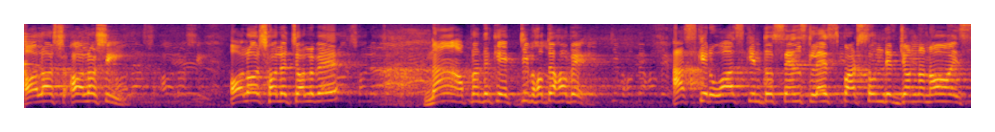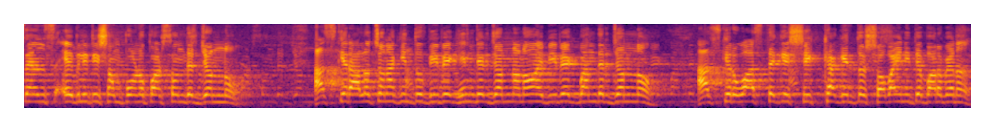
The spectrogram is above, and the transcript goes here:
অলস, অলসই। অলস হলে চলবে। না, আপনাদেরকে অ্যাক্টিভ হতে হবে। আজকের ওয়াজ কিন্তু সেন্সলেস পার্সনদের জন্য নয় সেন্স এবিলিটি সম্পন্ন পার্সনদের জন্য। আজকের আলোচনা কিন্তু বিবেকহীনদের জন্য নয়, বিবেকবানদের জন্য। আজকের ওয়াজ থেকে শিক্ষা কিন্তু সবাই নিতে পারবে না।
